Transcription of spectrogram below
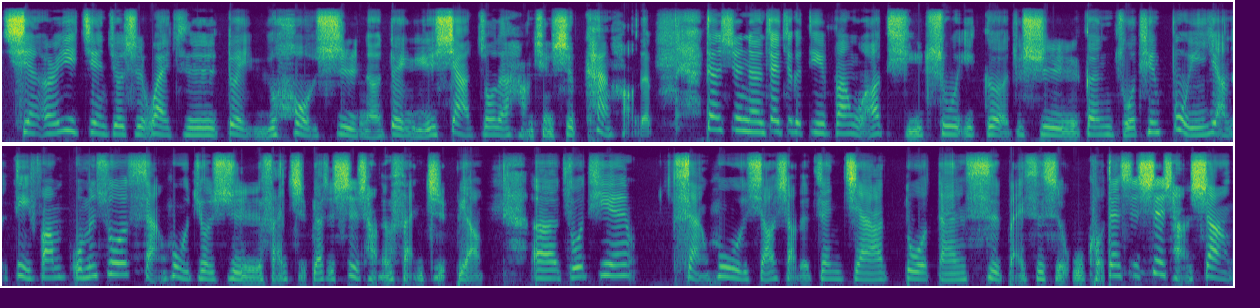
显而易见，就是外资对于后市呢，对于下周的行情是看好的。但是呢，在这个地方，我要提出一个就是跟昨天不一样的地方。我们说散户就是反指标，是市场的反指标。呃，昨天。散户小小的增加多单四百四十五口，但是市场上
